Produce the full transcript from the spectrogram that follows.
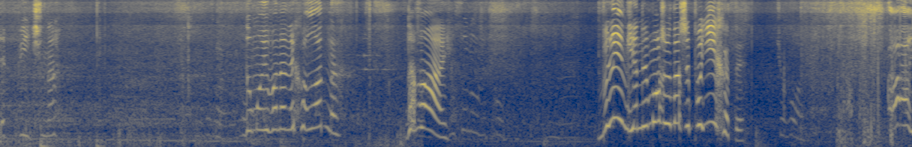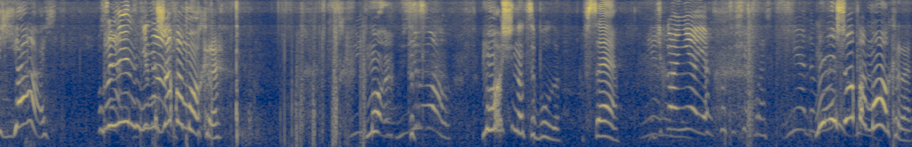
Епічно. Думаю, вона не холодна. Давай. Блін, я не можу навіть поїхати. Чого? Ай-яй! Блін, мені жопа мокра. Мо... Тут мощно це було. Все. Чекай, ні, я хочу ще раз. Ні, давай. Мене жопа мокра.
